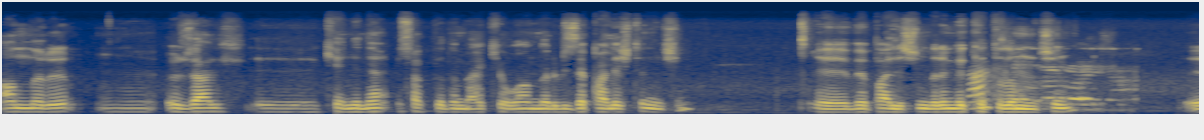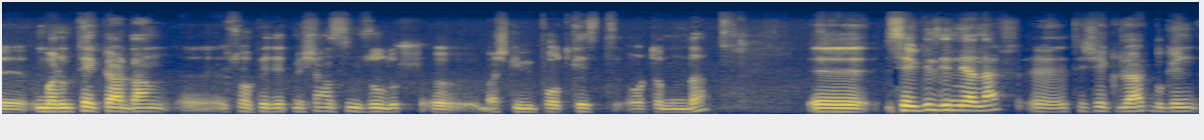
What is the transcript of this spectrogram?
anları e, özel e, kendine sakladığın belki o anları bize paylaştığın için e, ve paylaşımların ve katılımın için e, umarım tekrardan e, sohbet etme şansımız olur e, başka bir podcast ortamında. E, sevgili dinleyenler e, teşekkürler. Bugün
